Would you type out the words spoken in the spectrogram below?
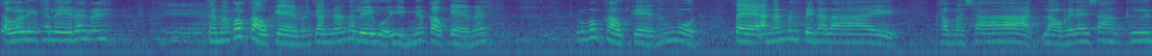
สาวรีย์ทะเลได้ไหม แต่มันก็เก่าแก่เหมือนกันนะทะเลหัวหินเนี่ยเก่าแก่ไหมมันก็เก่าแก่ทั้งหมด แต่อันนั้นมันเป็นอะไร ธรรมชาติเราไม่ได้สร้างขึ้น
